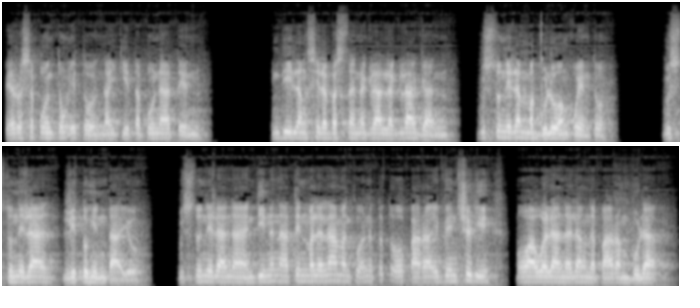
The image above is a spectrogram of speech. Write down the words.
Pero sa puntong ito, nakikita po natin, hindi lang sila basta naglalaglagan, gusto nila magulo ang kwento. Gusto nila lituhin tayo. Gusto nila na hindi na natin malalaman kung ano totoo para eventually mawawala na lang na parang bula.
